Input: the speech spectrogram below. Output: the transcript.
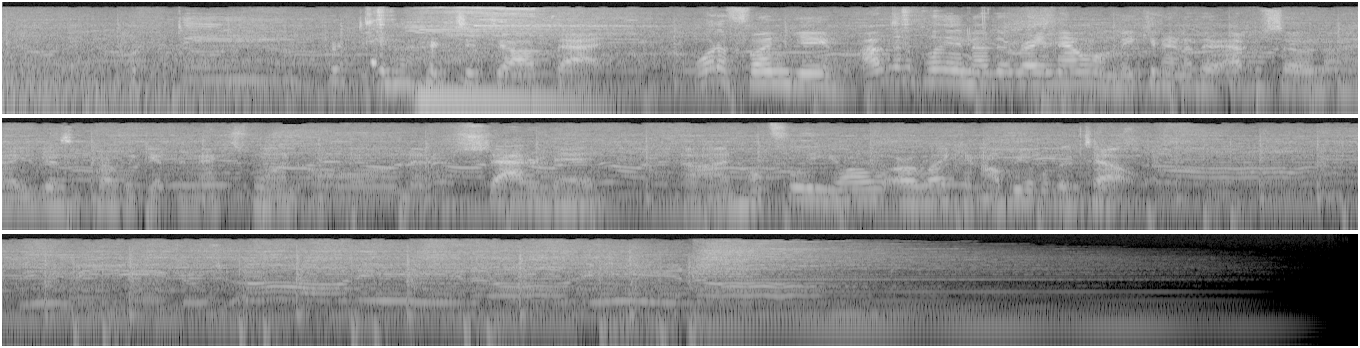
pretty hard to top that. What a fun game. I'm going to play another right now. I'm making another episode. Uh, you guys will probably get the next one on Saturday. Uh, and hopefully y'all are liking I'll be able to tell.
